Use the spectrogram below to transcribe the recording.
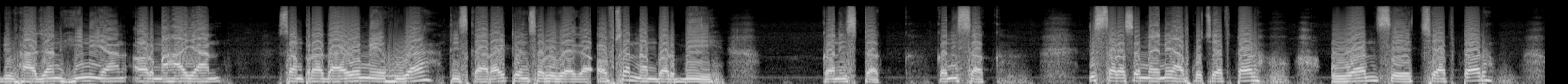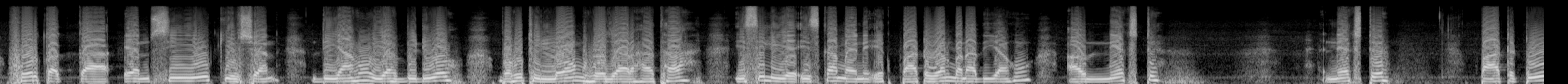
विभाजन हीनयान और महायान संप्रदायों में हुआ तो इसका राइट आंसर हो जाएगा ऑप्शन नंबर बी कनिष्ठक कनिष्क इस तरह से मैंने आपको चैप्टर वन से चैप्टर फोर तक का एम सी यू क्वेश्चन दिया हूँ। यह वीडियो बहुत ही लॉन्ग हो जा रहा था, इसीलिए इसका मैंने एक पार्ट वन बना दिया हूँ। और next next part two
